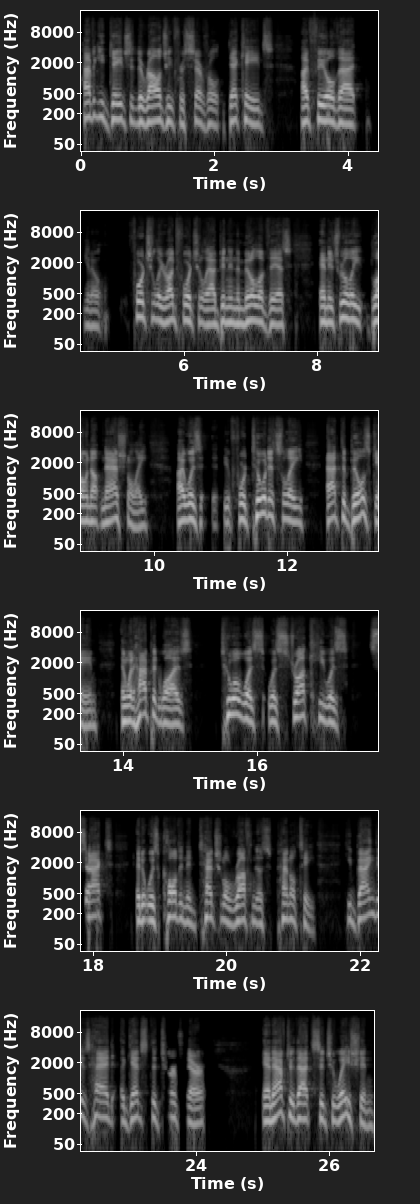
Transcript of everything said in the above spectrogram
having engaged in neurology for several decades, I feel that, you know, fortunately or unfortunately, I've been in the middle of this and it's really blown up nationally. I was uh, fortuitously at the Bills game, and what happened was Tua was was struck, he was sacked, and it was called an intentional roughness penalty. He banged his head against the turf there, and after that situation,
